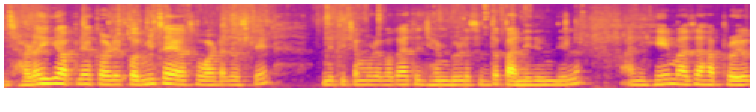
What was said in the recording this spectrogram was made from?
झाडंही आपल्याकडे कमीच आहे असं वाटत असते. आणि त्याच्यामुळे बघा आता झेंडूलासुद्धा पाणी देऊन दिलं. आणि हे माझा हा प्रयोग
